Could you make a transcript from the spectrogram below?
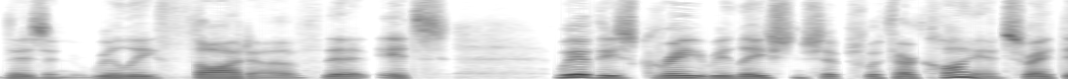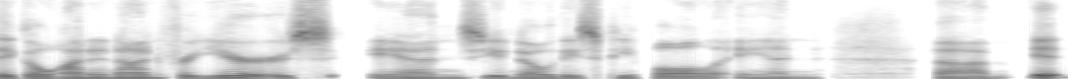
that isn't really thought of. That it's we have these great relationships with our clients, right? They go on and on for years, and you know these people, and um, it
